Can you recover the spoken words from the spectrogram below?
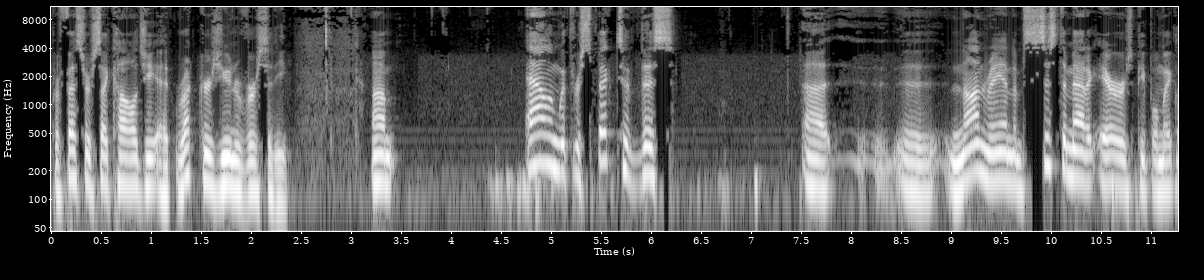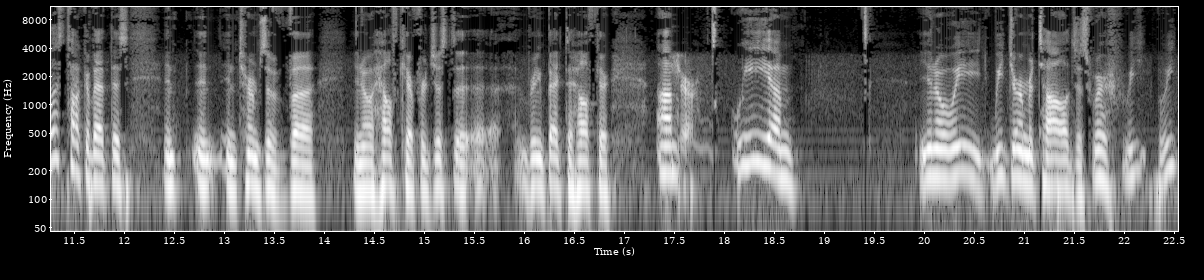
professor of psychology at Rutgers University. Um, Alan, with respect to this uh, uh, non-random systematic errors people make, let's talk about this in, in, in terms of uh, you know healthcare for just uh, bring it back to healthcare. Um, Sure. We um, you know, we we dermatologists we're, we we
